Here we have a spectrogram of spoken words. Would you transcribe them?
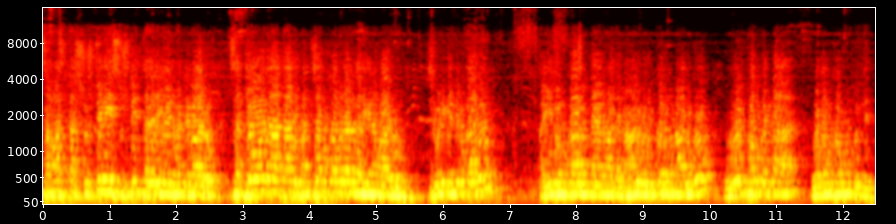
సమస్త సృష్టిని సృష్టించగలిగేటువంటి వాడు సద్యోజాతాది పంచముఖములను కలిగిన వాడు. శివుడికి ఎన్ని ముఖాలు? ఐదు ముఖాలు ఉంటాయన్నమాట. నాలుగు దిక్కులకు నాలుగు ఊర్ధ్వముఖంగా ఒక ముఖం ఉంటుంది.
